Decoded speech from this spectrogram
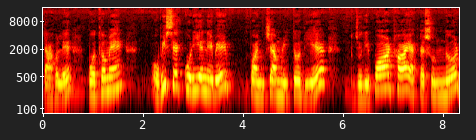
তাহলে প্রথমে অভিষেক করিয়ে নেবে পঞ্চামৃত দিয়ে। যদি পট হয়, একটা সুন্দর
